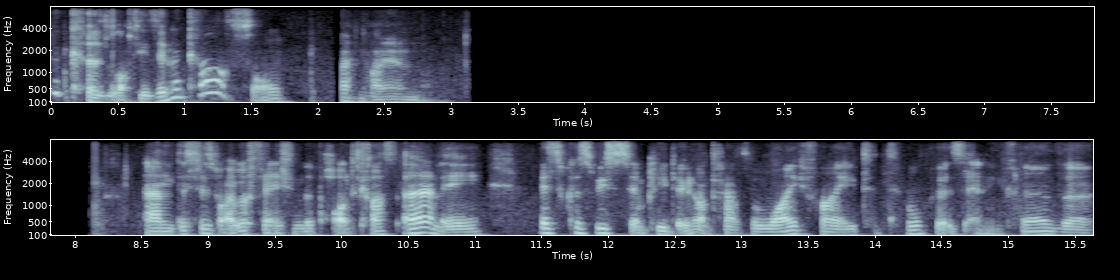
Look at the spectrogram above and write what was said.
Because Lottie's in a castle. And I am not. And this is why we're finishing the podcast early. It's because we simply do not have the Wi-Fi to talk us any further.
